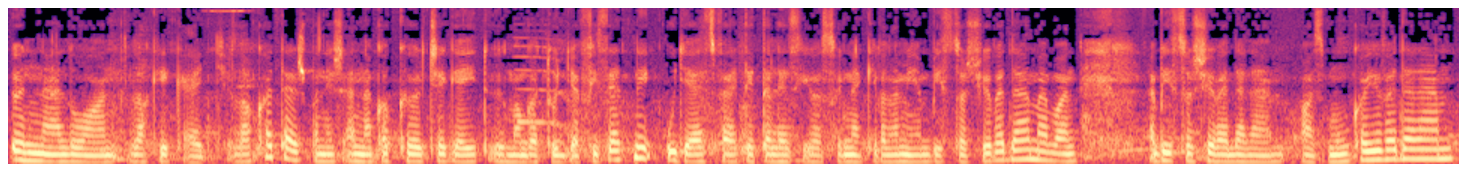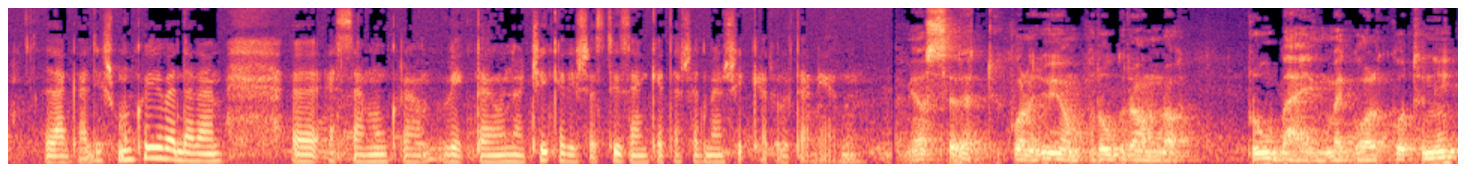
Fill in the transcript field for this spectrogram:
önállóan lakik egy lakhatásban, és ennek a költségeit ő maga tudja fizetni. Ugye ez feltételezi azt, hogy neki valamilyen biztos jövedelme van. A biztos jövedelem az munkajövedelem, legális munkajövedelem. Ez számunkra végtelenül nagy siker, és ezt 12 esetben sikerült elérni. Mi azt szerettük volna, hogy olyan programnak próbáljunk megalkotni,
